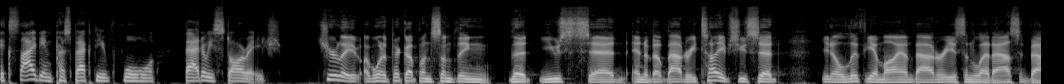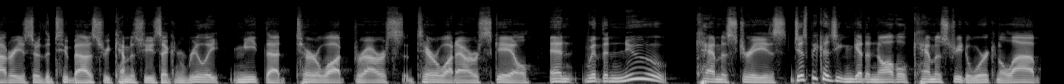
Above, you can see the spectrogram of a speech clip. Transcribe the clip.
exciting perspective for battery storage. Shirley, I want to pick up on something that you said and about battery types. You said, you know, lithium ion batteries and lead acid batteries are the two battery chemistries that can really meet that terawatt per hour, terawatt hour scale. And with the new chemistries, just because you can get a novel chemistry to work in a lab,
